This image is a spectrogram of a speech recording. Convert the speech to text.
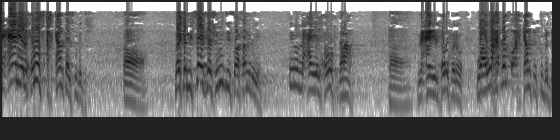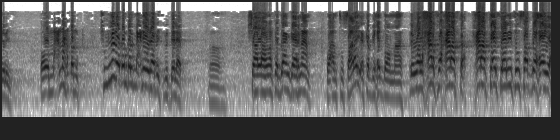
macaaniy alxuruf axkaamta isku bedesho marka mujtahidka shuruuddiisa waa ka midaya inuu macaaniy alxuruf garana. Macaaniy alxuruf waa waxa dhan oo axkaamta isku bedelaysa oo macnaha dhan jumlada dhan bal macnaheedaaba isbedelaaba insha allah marka daan gaarnaan waan tusaale ka bixi doonaa wlxarfu xarafka. Xarafka aaliu sadexeeya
